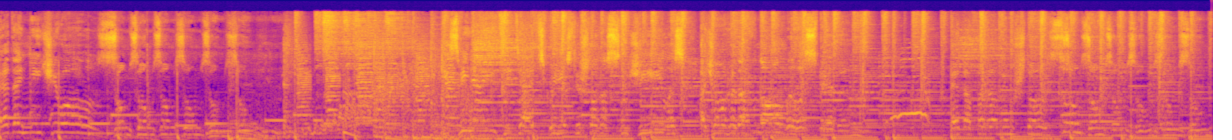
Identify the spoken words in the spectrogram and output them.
Это ничего, зум-зум-зум-зум-зум-зум. Извиняйте дядьку, если что-то случилось, о чем уже давно было спето. Это потому, что зум-зум-зум-зум-зум-зум.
